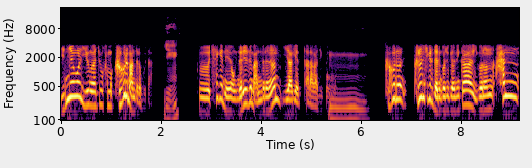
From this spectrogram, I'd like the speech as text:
인형을 이용해 가지고 한번 극을 만들어 보자. 예. 그 책의 내용 너희들이 만드는 이야기에 따라 가지고 음. 그거는 그런 식으로 되는 거죠. 그러니까 이거는 한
